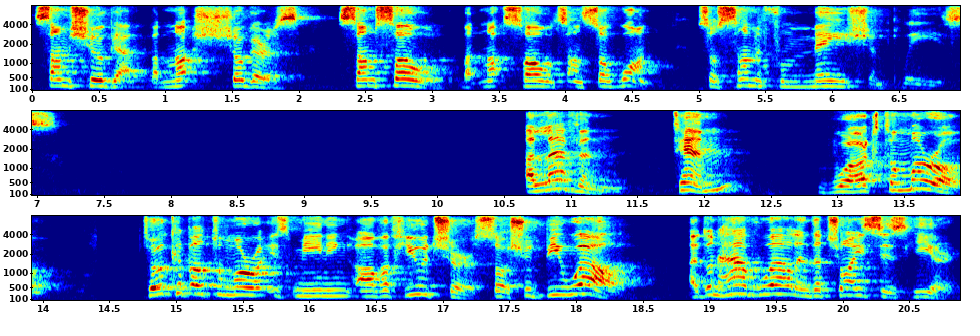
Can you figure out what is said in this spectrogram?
some sugar, but not sugars, some salt, but not salts, and so on. So some information, please. 11. Tim, work tomorrow. Talk about tomorrow is meaning of a future, so should be well. I don't have well in the choices here.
